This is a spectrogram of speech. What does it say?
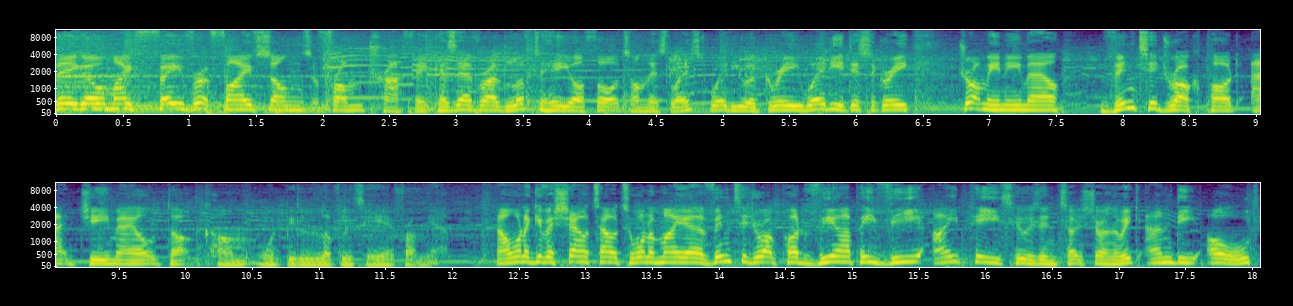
There you go, my favourite five songs from Traffic. As ever, I'd love to hear your thoughts on this list. Where do you agree? Where do you disagree? Drop me an email, vintagerockpod at gmail.com. Would be lovely to hear from you. Now, I want to give a shout out to one of my uh, Vintage Rock Pod VRP VIPs who was in touch during the week, Andy Old.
